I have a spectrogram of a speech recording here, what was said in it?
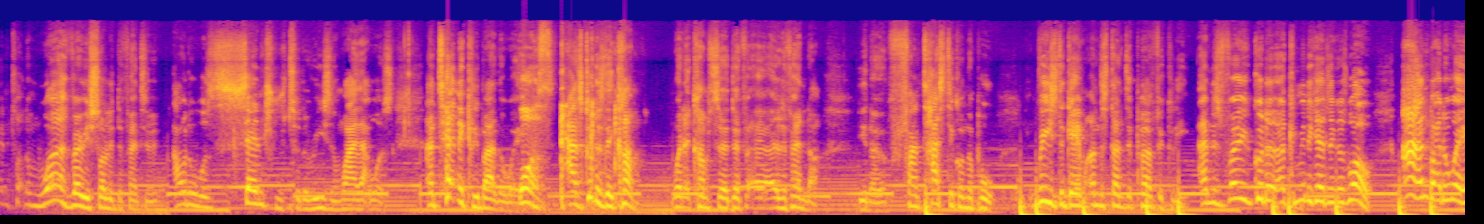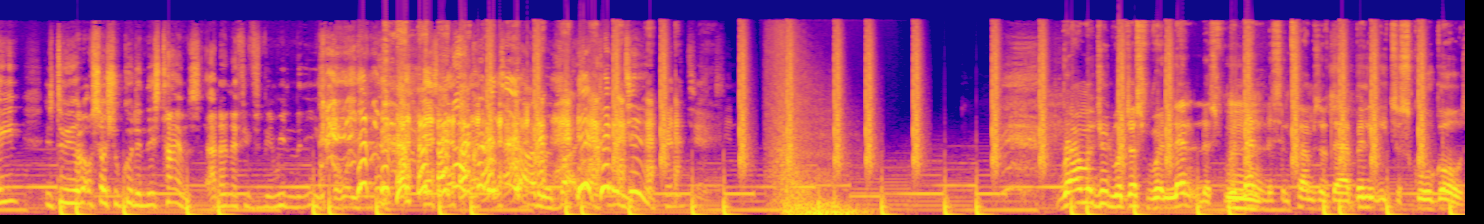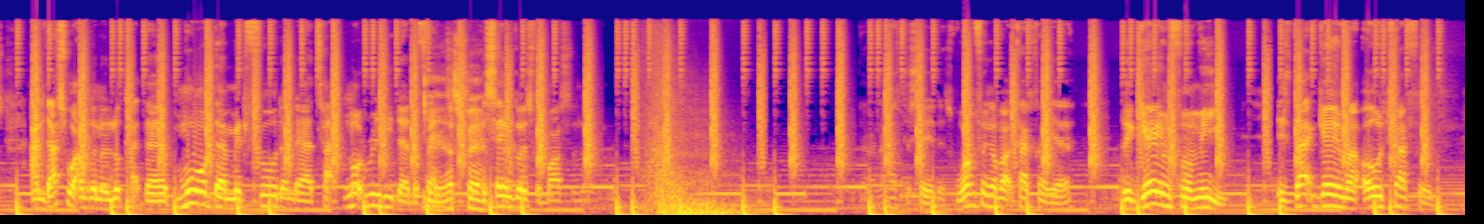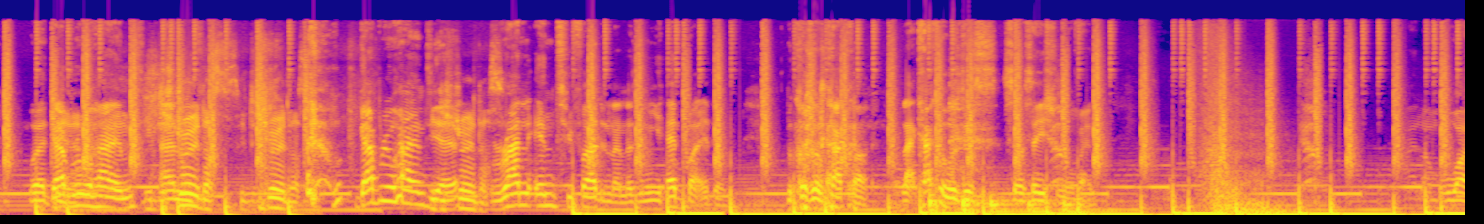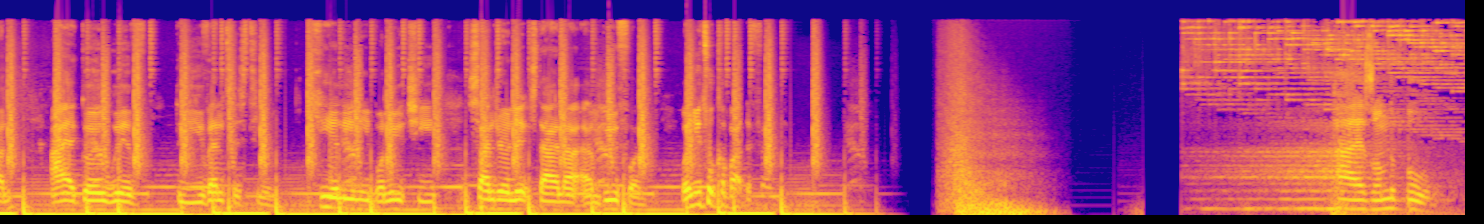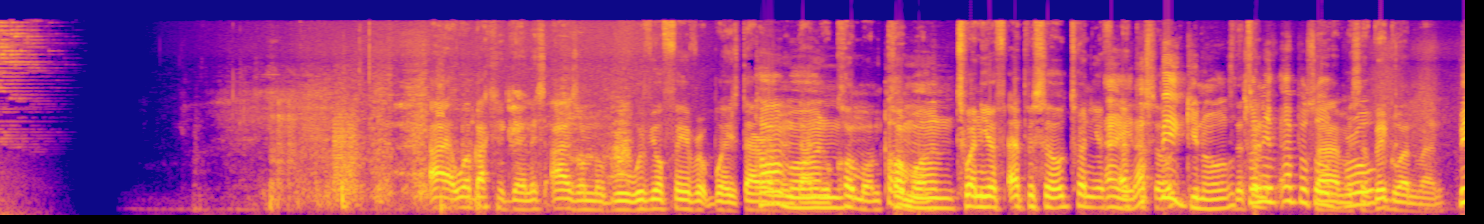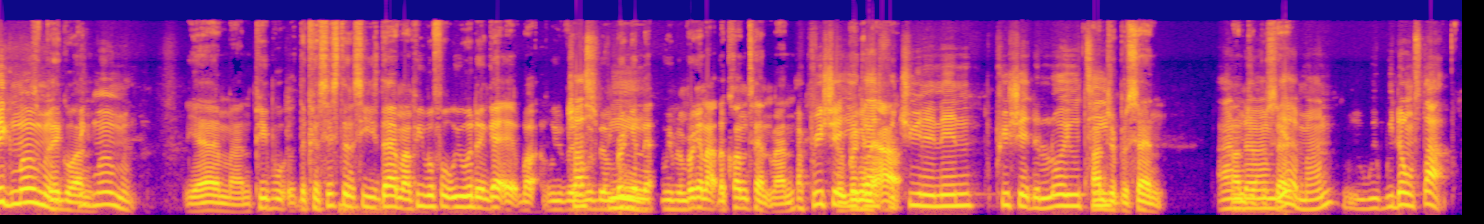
when Tottenham were very solid defensively, Aldo was central to the reason why that was. And technically, by the way, Was. as good as they come when it comes to a, def- a defender. You know, fantastic on the ball, reads the game, understands it perfectly, and is very good at, at communicating as well. And by the way, is doing a lot of social good in these times. I don't know if you've been reading the news, but what he's been doing. so no credit to Aldo, but yeah, Credit to you. Credit to Real Madrid were just relentless, mm. relentless in terms of their ability to score goals, and that's what I'm going to look at. Their more of their midfield and their attack, not really their defense. Yeah, that's fair. The same goes for Barcelona. I have to say this: one thing about Kaka, yeah, the game for me is that game at Old Trafford where Gabriel Heinze He and destroyed us. He destroyed us. Gabriel Heinze, yeah, destroyed us. ran into Ferdinand as in he headbutted him because of Kaka. like Kaka was just sensational, man. One, I go with the Juventus team: Chiellini, Bonucci, Sandro Linksteiner, and Buffon. When you talk about defending. Eyes on the ball. Alright, we're back again. It's Eyes on the Ball with your favourite boys, Darren Come and Daniel. on. Come on, come, Come on. on. 20th episode, 20th Hey, that's episode. big, you know. The Twentieth episode, Damn, bro. It's a big one, man. big moment. big one. Big moment. Yeah, man. People, the consistency is there, man. People thought we wouldn't get it, but we've been, Trust we've been me. bringing it. We've been bringing out the content, man. Appreciate you it guys for tuning in. Appreciate the loyalty. Hundred percent. And um, yeah, man, we, we don't stop.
